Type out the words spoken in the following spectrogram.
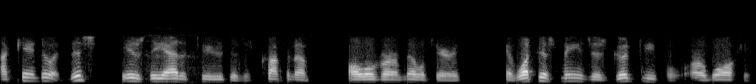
I can't do it. This is the attitude that is cropping up all over our military. And what this means is good people are walking.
